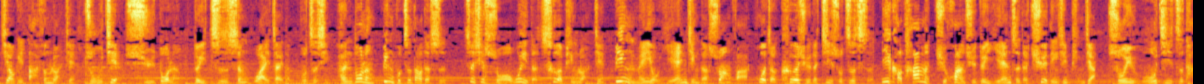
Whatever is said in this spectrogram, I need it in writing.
交给打分软件，组建许多人对自身外在的不自信。很多人并不知道的是。这些所谓的测评软件，并没有严谨的算法或者科学的技术支持，依靠他们去换取对颜值的确定性评价，属于无稽之谈。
